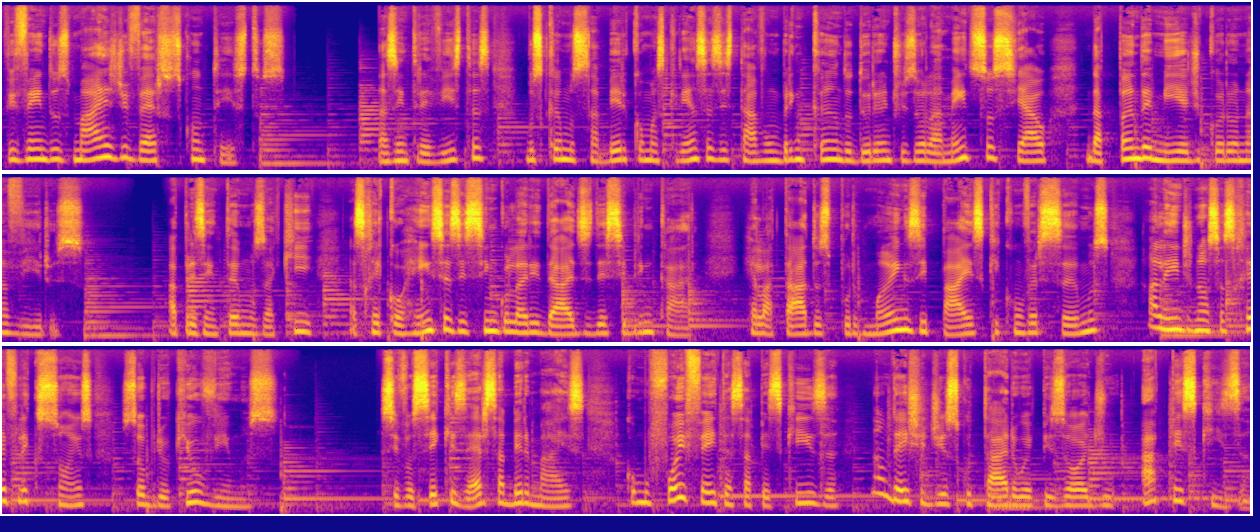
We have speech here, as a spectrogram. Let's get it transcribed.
vivendo os mais diversos contextos. Nas entrevistas, buscamos saber como as crianças estavam brincando durante o isolamento social da pandemia de coronavírus. Apresentamos aqui as recorrências e singularidades desse brincar, relatados por mães e pais que conversamos, além de nossas reflexões sobre o que ouvimos. Se você quiser saber mais como foi feita essa pesquisa, não deixe de escutar o episódio A Pesquisa,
